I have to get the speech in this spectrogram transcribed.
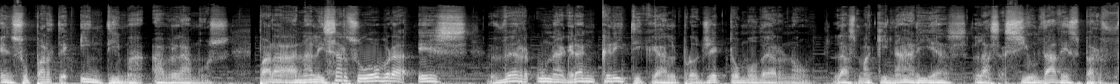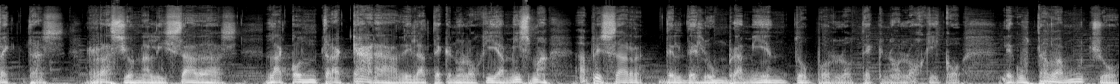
En su parte íntima hablamos. Para analizar su obra es ver una gran crítica al proyecto moderno, las maquinarias, las ciudades perfectas, racionalizadas, la contracara de la tecnología misma, a pesar del deslumbramiento por lo tecnológico. Le gustaba mucho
